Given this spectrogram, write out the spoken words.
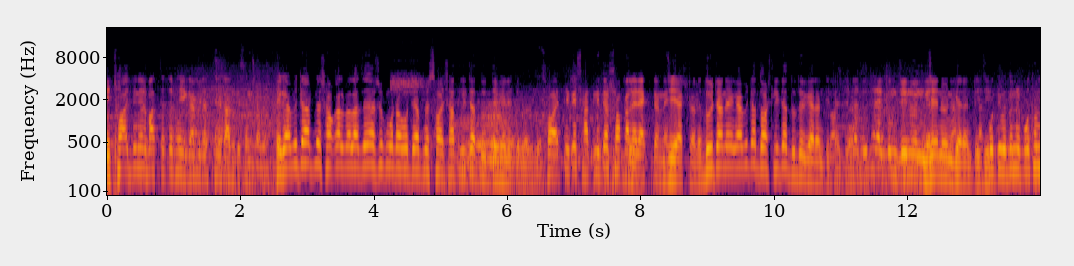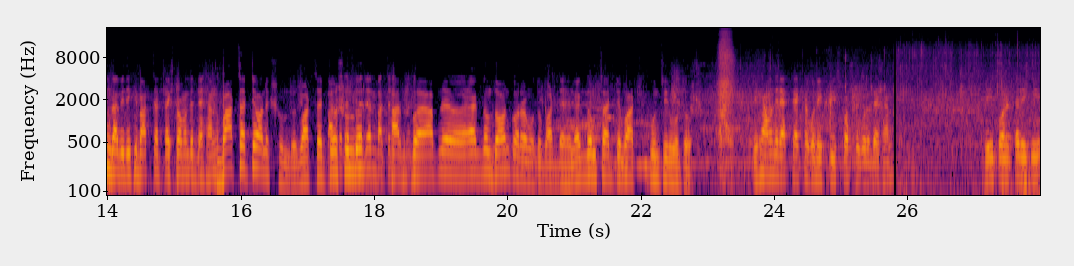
এই ছয় দিনের বাচ্চাতে ভাই এই গাভিটার থেকে টানতেছেন কেন এই গাভিটা আপনি সকালবেলা যে আসুক মোটামুটি আপনি ছয় সাত লিটার দুধ দেখে নিতে পারবেন। ছয় থেকে সাত লিটার সকালের একটা নেই জি এক টানে দুই টানে গাভিটা দশ লিটার দুধের গ্যারান্টি থাকবে। দুধের একদম জেনুইন জেনুইন গ্যারান্টি জি। প্রতিবেদনের প্রথম গাভি দেখি বাচ্চাটা একটু আমাদের দেখান। বাট চারটে অনেক সুন্দর বাট সুন্দর। বাচ্চাটা আর আপনি একদম দহন করার মতো বাট দেখেন একদম চারটে বাট কুঞ্চির মতো। দেখি আমাদের একটা একটা করে একটু স্পষ্ট করে দেখান। এই পরেরটা দেখি।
